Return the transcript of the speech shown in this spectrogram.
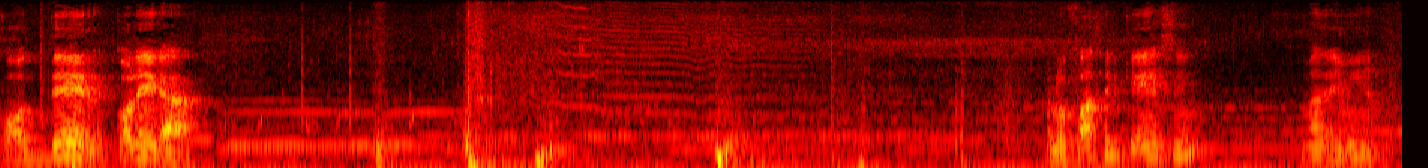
Joder, colega. Con lo fácil que es, ¿eh? Madre mía.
